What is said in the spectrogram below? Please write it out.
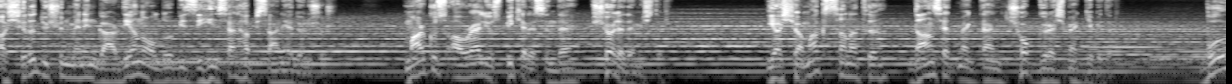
aşırı düşünmenin gardiyan olduğu bir zihinsel hapishaneye dönüşür. Marcus Aurelius bir keresinde şöyle demiştir. Yaşamak sanatı dans etmekten çok güreşmek gibidir. Bu,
